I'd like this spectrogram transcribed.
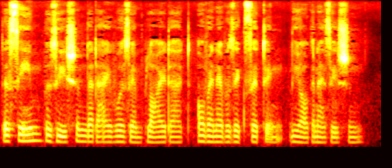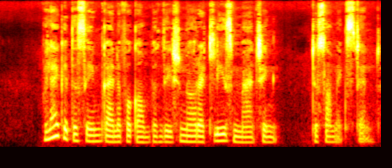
the same position that I was employed at or when I was exiting the organization? Will I get the same kind of a compensation or at least matching to some extent?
